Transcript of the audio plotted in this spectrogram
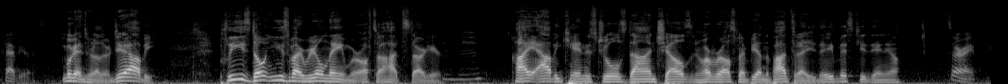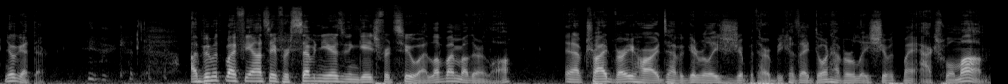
Fabulous. We'll get into another one. Dear Albie, please don't use my real name. We're off to a hot start here. Mm-hmm. Hi, Albie, Candace, Jules, Don, Chels, and whoever else might be on the pod today. They missed you, Danielle. It's all right. You'll get there. I've been with my fiance for seven years and engaged for two. I love my mother in law, and I've tried very hard to have a good relationship with her because I don't have a relationship with my actual mom.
